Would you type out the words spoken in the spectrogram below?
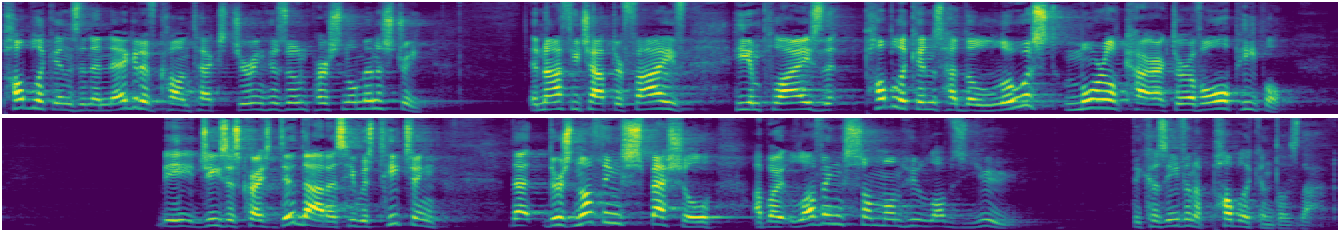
publicans in a negative context during his own personal ministry. In Matthew chapter 5, he implies that publicans had the lowest moral character of all people. Jesus Christ did that as he was teaching that there's nothing special about loving someone who loves you, because even a publican does that.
